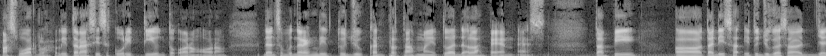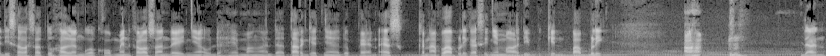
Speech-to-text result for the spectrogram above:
password lah, literasi security untuk orang-orang. Dan sebenarnya yang ditujukan pertama itu adalah PNS. Tapi uh, tadi itu juga jadi salah satu hal yang gue komen kalau seandainya udah emang ada targetnya ada PNS, kenapa aplikasinya malah dibikin publik? Dan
